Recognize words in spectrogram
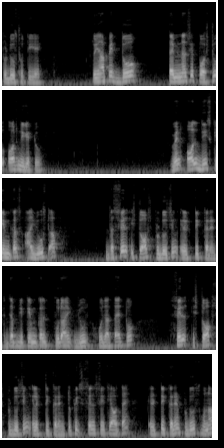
प्रोड्यूस होती है। तो यहाँ पे दो टर्मिनल से पॉजिटिव और negative when all these chemicals are used up, the cell stops producing electric current. जब ये केमिकल पूरा यूज़ हो जाता है तो cell stops producing electric current तो फिर सेल से क्या होता है? इलेक्ट्रिक करंट प्रोड्यूस होना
